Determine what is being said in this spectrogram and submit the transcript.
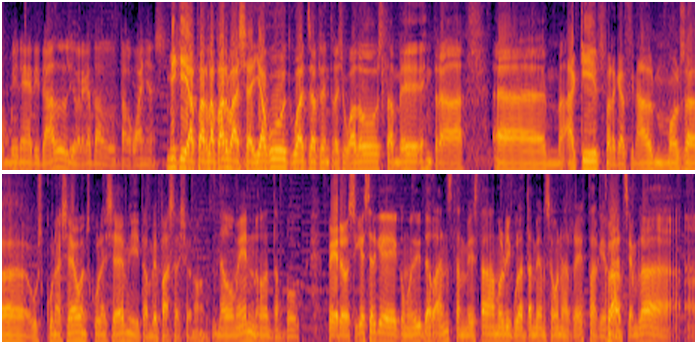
un vinet i tal, jo crec que te'l te guanyes. Miqui, ja per la part baixa, hi ha hagut whatsapps entre jugadors, també entre eh, equips, perquè al final molts eh, us coneixeu, ens coneixem i també passa això, no? De moment, no, tampoc. Però sí que és cert que, com he dit abans, també està molt vinculat també amb segona ref, perquè, Clar. per exemple, a,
